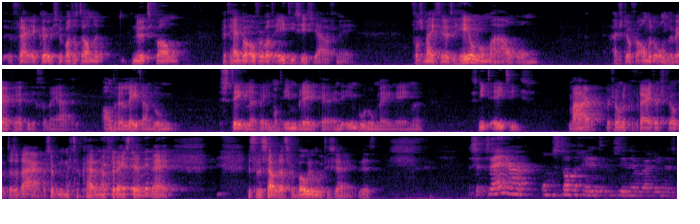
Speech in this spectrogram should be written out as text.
een vrije keuze. Wat is dan het nut van het hebben over wat ethisch is, ja of nee? Volgens mij vind ik het heel normaal om, als je het over andere onderwerpen hebt, je van, nou ja, anderen leed aan doen, stelen, bij iemand inbreken en de inboedel meenemen, is niet ethisch. Maar persoonlijke vrijheid als je het wel doet, dat is raar. Dat is ook niet met elkaar in overeenstemming. Nee. dus dan zou dat verboden moeten zijn. Dus. Zijn er omstandigheden te verzinnen waarin het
